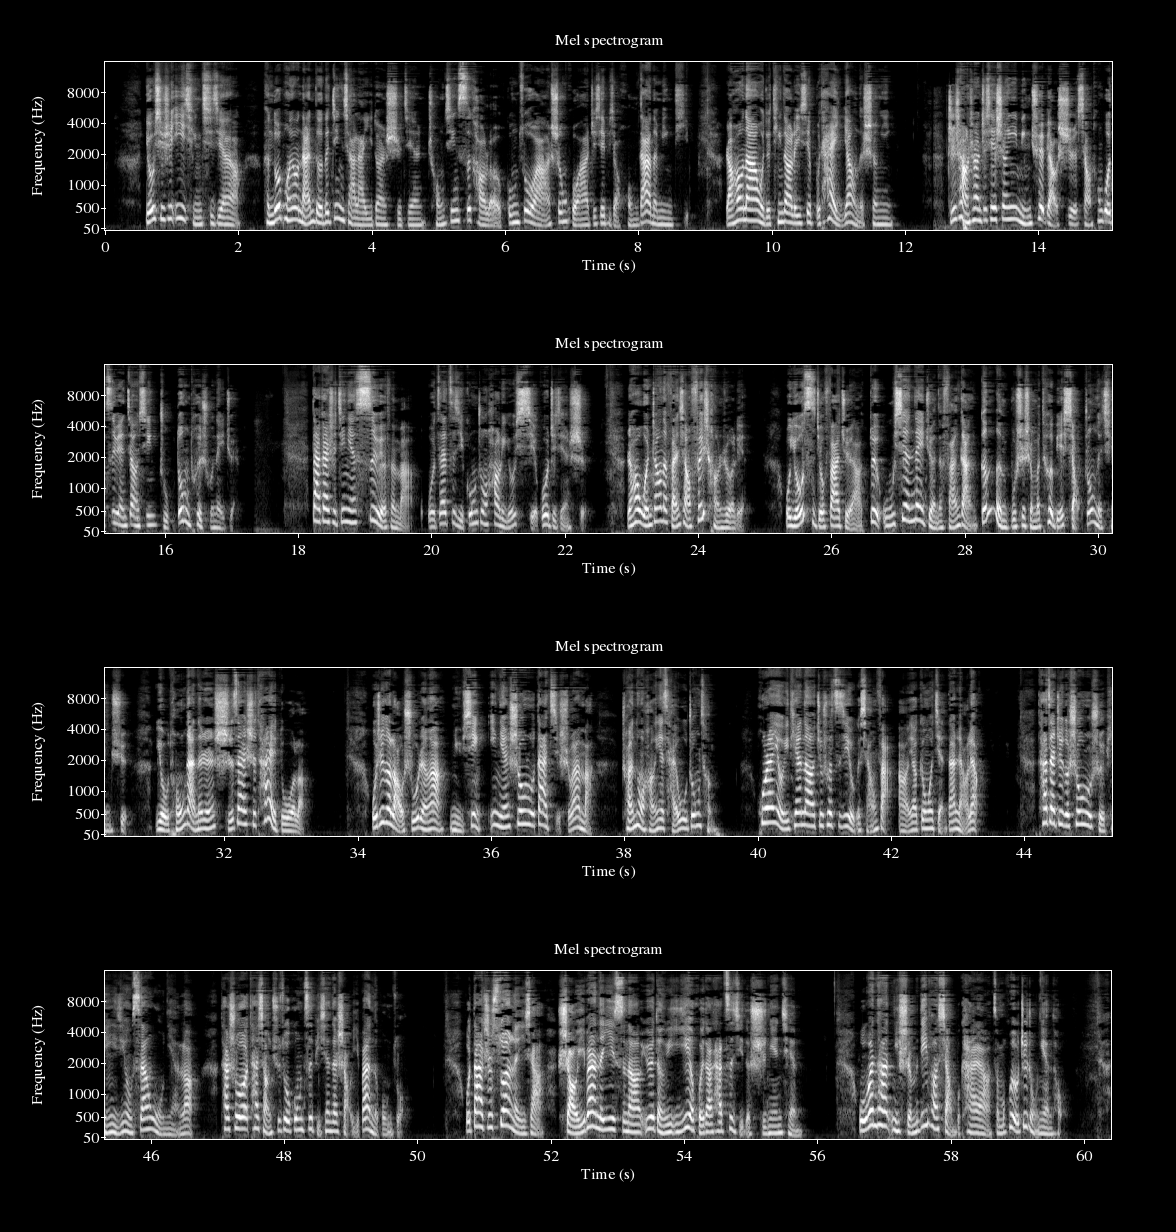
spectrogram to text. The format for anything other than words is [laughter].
尤其是疫情期间啊，很多朋友难得的静下来一段时间，重新思考了工作啊、生活啊这些比较宏大的命题。然后呢，我就听到了一些不太一样的声音。职场上这些声音明确表示，想通过自愿降薪主动退出内卷。大概是今年四月份吧，我在自己公众号里有写过这件事，然后文章的反响非常热烈。我由此就发觉啊，对无限内卷的反感根本不是什么特别小众的情绪，有同感的人实在是太多了。我这个老熟人啊，女性，一年收入大几十万吧，传统行业财务中层，忽然有一天呢，就说自己有个想法啊，要跟我简单聊聊。她在这个收入水平已经有三五年了，她说她想去做工资比现在少一半的工作。我大致算了一下，少一半的意思呢，约等于一夜回到他自己的十年前。我问他：“你什么地方想不开啊？怎么会有这种念头？”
